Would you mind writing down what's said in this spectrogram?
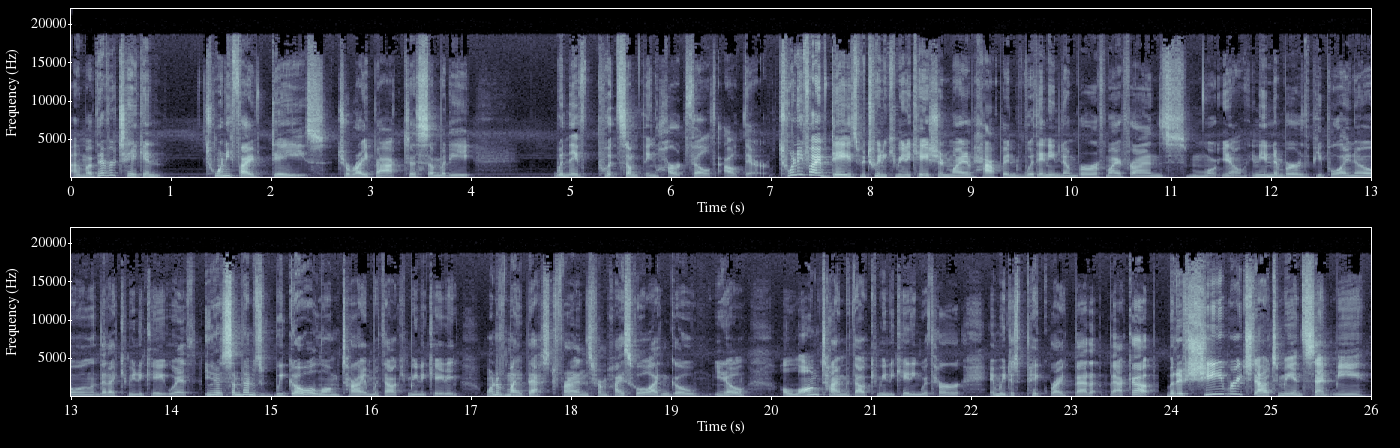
Um, I've never taken 25 days to write back to somebody when they've put something heartfelt out there. 25 days between communication might have happened with any number of my friends, more, you know, any number of the people I know that I communicate with. You know, sometimes we go a long time without communicating. One of my best friends from high school, I can go, you know, a long time without communicating with her and we just pick right back up. But if she reached out to me and sent me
